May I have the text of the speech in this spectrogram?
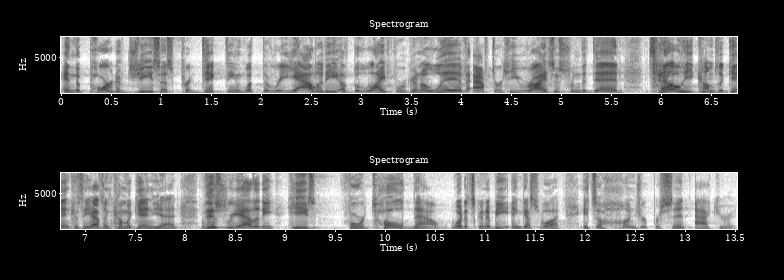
and the part of Jesus predicting what the reality of the life we're going to live after he rises from the dead till he comes again, because he hasn't come again yet. This reality, he's foretold now what it's going to be. And guess what? It's 100% accurate.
